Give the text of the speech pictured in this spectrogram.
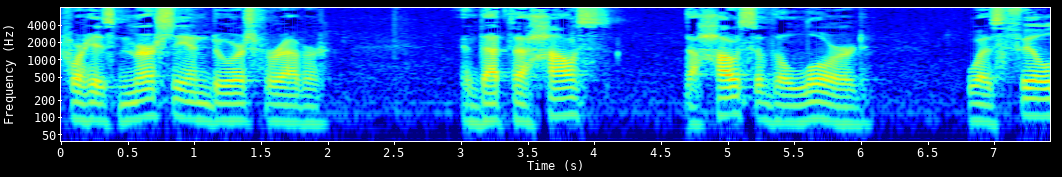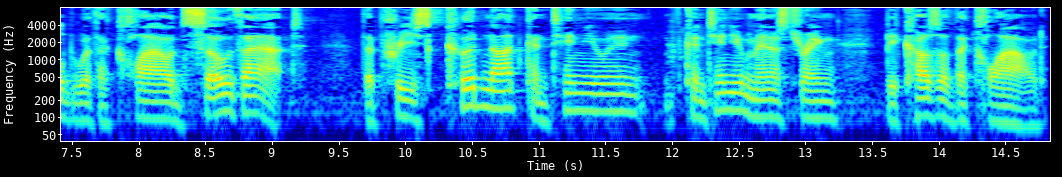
for his mercy endures forever. And that the house, the house of the Lord was filled with a cloud, so that the priest could not continue, continue ministering because of the cloud,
